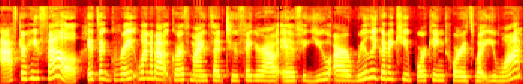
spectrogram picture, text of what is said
after he fell. It's a great one about growth mindset to figure out if you are really going to keep working towards what you want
